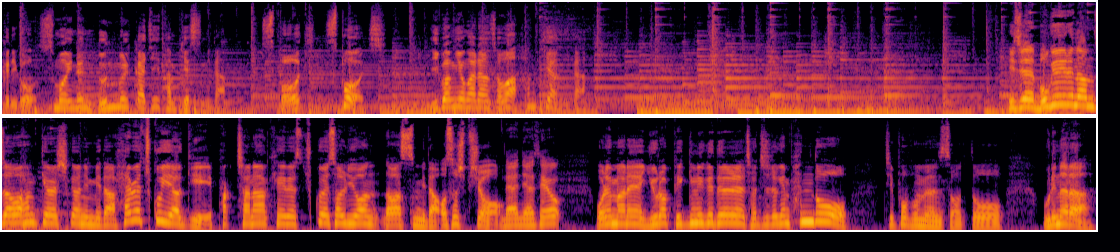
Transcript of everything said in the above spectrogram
그리고 숨어있는 눈물까지 담겠습니다. 스포츠 스포츠 이광용 아나운서와 함께합니다. 이제 목요일의 남자와 함께할 시간입니다. 해외 축구 이야기 박찬아 KBS 축구 해설위원 나왔습니다. 어서 오십시오. 네 안녕하세요. 오랜만에 유럽 빅리그들 전체적인 판도 짚어보면서 또 우리나라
